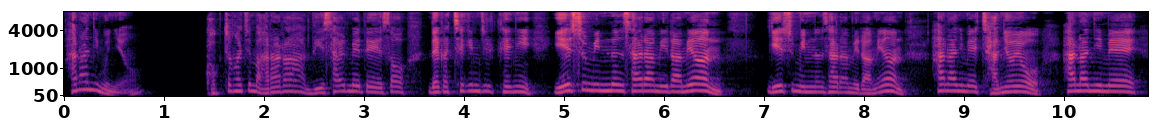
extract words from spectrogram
하나님은요, 걱정하지 말아라. 네 삶에 대해서 내가 책임질 테니 예수 믿는 사람이라면 예수 믿는 사람이라면 하나님의 자녀요. 하나님의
